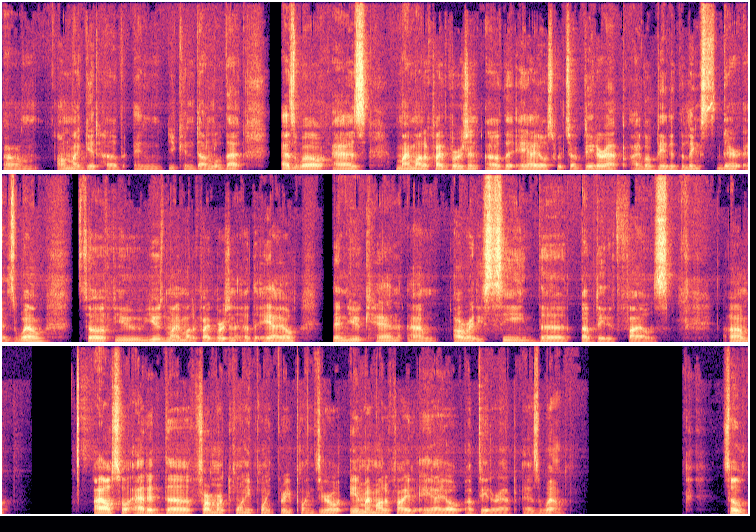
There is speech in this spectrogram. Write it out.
um, on my GitHub and you can download that as well as my modified version of the AIO Switch Updater app. I've updated the links there as well. So if you use my modified version of the AIO, then you can um, already see the updated files. Um, I also added the firmware 20.3.0 in my modified AIO updater app as well. So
